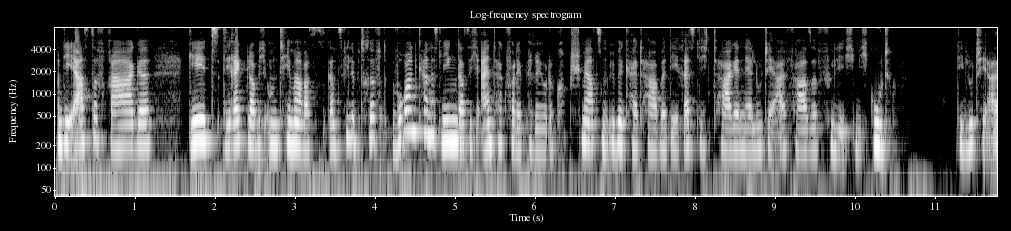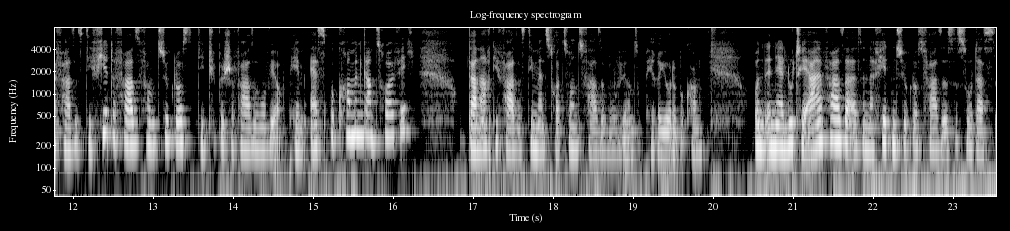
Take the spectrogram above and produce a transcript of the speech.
Und die erste Frage geht direkt, glaube ich, um ein Thema, was ganz viele betrifft. Woran kann es liegen, dass ich einen Tag vor der Periode Kopfschmerzen, Übelkeit habe? Die restlichen Tage in der Lutealphase fühle ich mich gut. Die Lutealphase ist die vierte Phase vom Zyklus, die typische Phase, wo wir auch PMS bekommen, ganz häufig. Danach die Phase ist die Menstruationsphase, wo wir unsere Periode bekommen. Und in der Lutealphase, also in der vierten Zyklusphase, ist es so, dass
